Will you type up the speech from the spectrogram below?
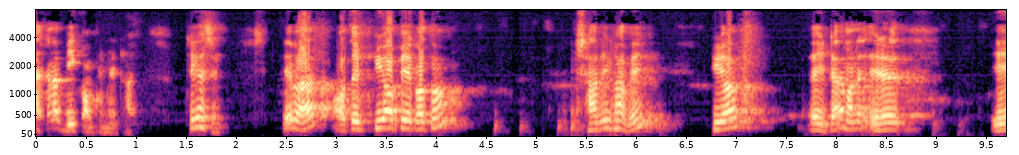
থাকে না বি কমপ্লিমেন্ট হয়। ঠিক আছে? এবার, অতএব পি অফ এ কত? স্বাভাবিকভাবে পি অফ এইটা মানে এটা A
